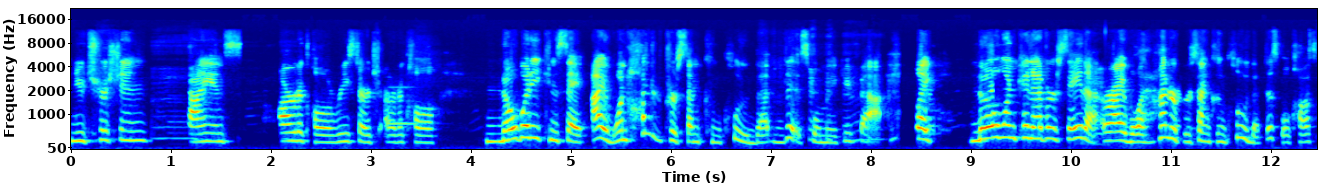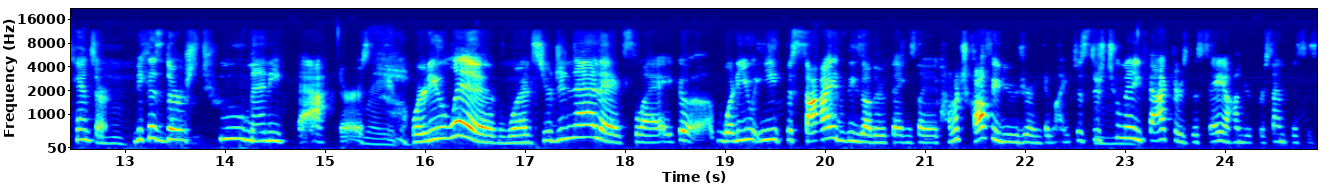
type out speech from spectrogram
nutrition uh. science article, research article, nobody can say, I 100% conclude that this will make you fat. Like, no one can ever say that, or I will 100% conclude that this will cause cancer Mhm. because there's too many factors. right. Where do you live? What's your genetics? Like, uh, what do you eat besides these other things? Like, how much coffee do you drink? And like, just there's too Mhm. many factors to say 100% this is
